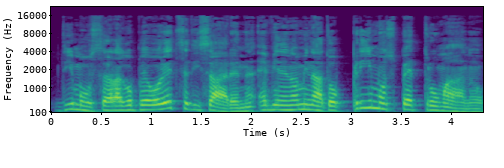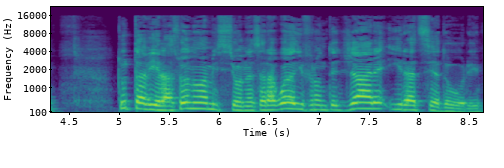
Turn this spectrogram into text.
dimostra la colpevolezza di Saren e viene nominato primo spettro umano. Tuttavia la sua nuova missione sarà quella di fronteggiare i razziatori.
